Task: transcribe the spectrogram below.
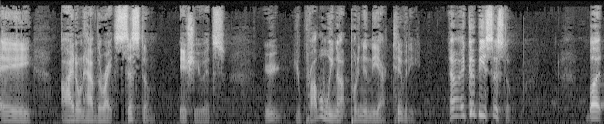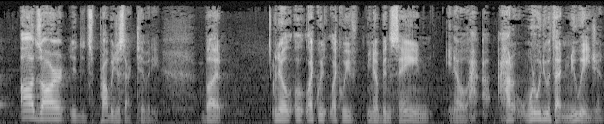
a I don't have the right system issue. It's you're you're probably not putting in the activity. Now, it could be system, but odds are it's probably just activity. But you know, like we like we've you know been saying, you know, how, how what do we do with that new agent?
